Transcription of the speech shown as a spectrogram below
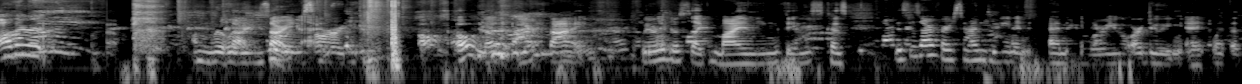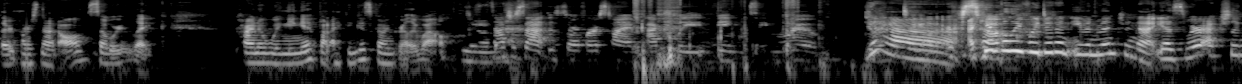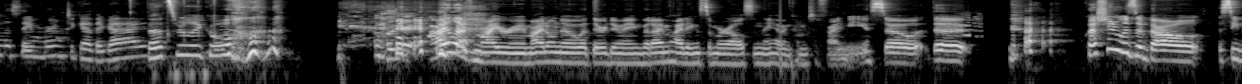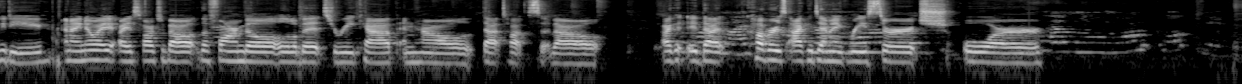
other I'm really Sorry, sorry, really guys. sorry. Oh no, you're fine. We were just like miming things because this is our first time doing an, an interview or doing it with a third person at all. So we're like kind of winging it, but I think it's going really well. Yeah. Not just that, this is our first time actually being in the same room. Yeah, together, I can't believe we didn't even mention that. Yes, we're actually in the same room together, guys. That's really cool. okay, I left my room. I don't know what they're doing, but I'm hiding somewhere else and they haven't come to find me. So the question was about CBD. And I know I, I talked about the Farm Bill a little bit to recap and how that talks about that covers academic research or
